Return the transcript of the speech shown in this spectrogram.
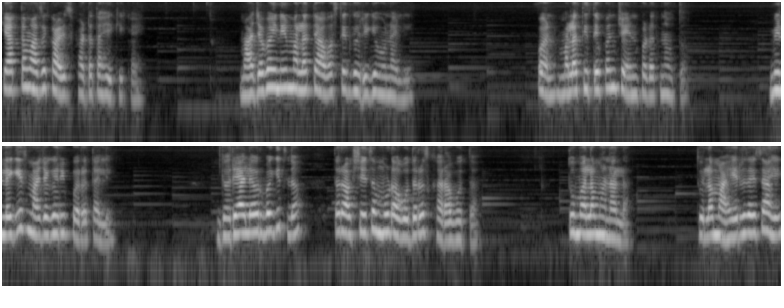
की आत्ता माझं काळीच फाटत आहे की काय. माझ्या बहिणी मला त्या अवस्थेत घरी घेऊन आली. पण मला तिथे पण चैन पडत नव्हतं. मी लगेच माझ्या घरी परत आले. घरी आल्यावर बघितलं तर अक्षयचा मूड अगोदरच खराब होता. तो मला म्हणाला तुला माहेर जायचं आहे?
